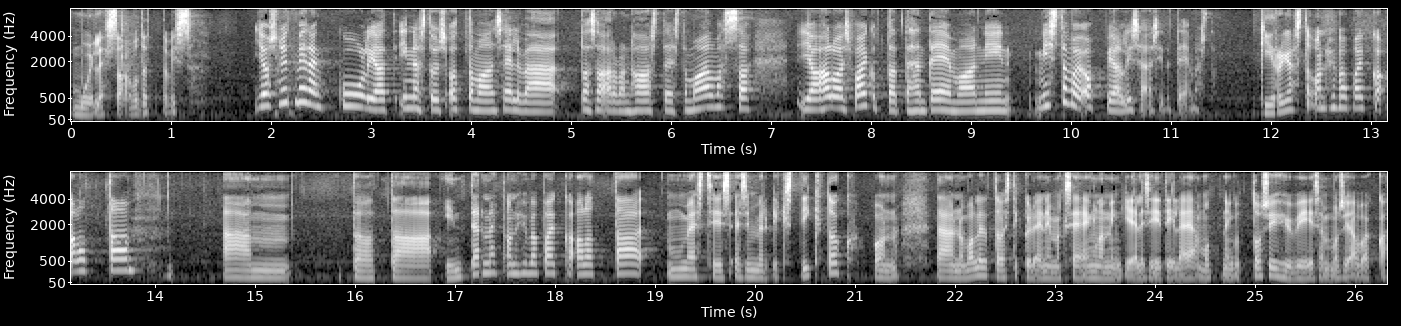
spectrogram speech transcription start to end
muille saavutettavissa. Jos nyt meidän kuulijat innostuisi ottamaan selvää tasa-arvon haasteista maailmassa ja haluaisi vaikuttaa tähän teemaan, niin mistä voi oppia lisää siitä teemasta? Kirjasto on hyvä paikka aloittaa. Ähm, tota, internet on hyvä paikka aloittaa. Mun mielestä siis esimerkiksi TikTok on täynnä valitettavasti kyllä enimmäkseen englanninkielisiä tilejä, mutta niin tosi hyviä semmoisia vaikka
